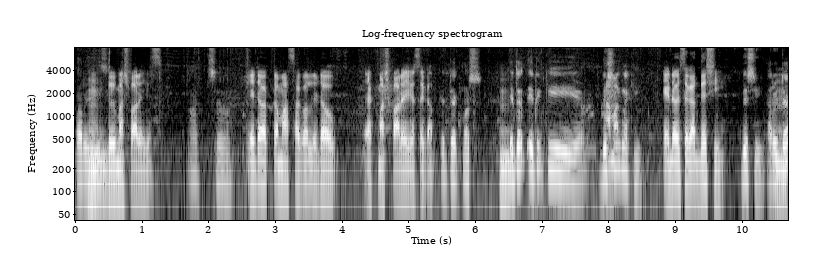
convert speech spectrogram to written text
পার হয়ে গেছে। দুই মাস পার হয়ে গেছে। আচ্ছা। এটাও একটা মাছ ছাগল এটাও এক মাস পার হয়ে গেছে গাব। এটা এক মাস। এটা এটা কি দেশি নাকি? এটা হচ্ছে গা দেশি। দেশি। আর ওইটা?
